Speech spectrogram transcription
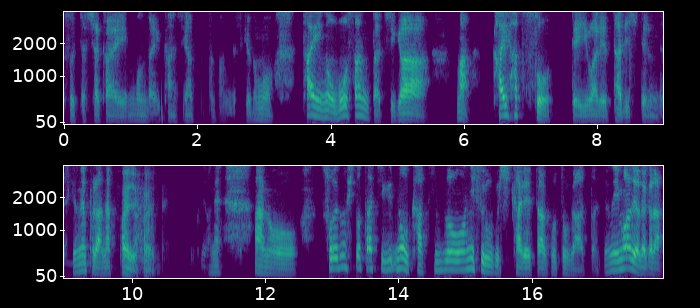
そういった社会問題関心あったんですけどもタイのお坊さんたちがまあ開発層って言われたりしてるんですけどねプラナッパはいはい。ね。あの、その人たちの活動にすごく惹かれたことがあったんですよね。今まではだから、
